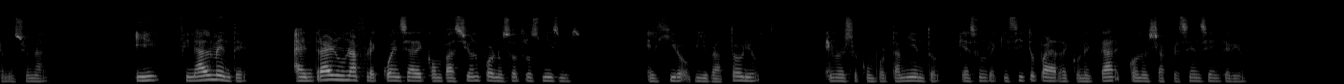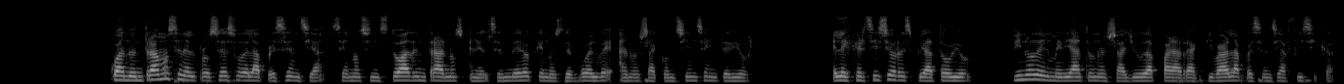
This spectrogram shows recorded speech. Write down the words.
emocional y, finalmente, a entrar en una frecuencia de compasión por nosotros mismos, el giro vibratorio en nuestro comportamiento, que es un requisito para reconectar con nuestra presencia interior. Cuando entramos en el proceso de la presencia, se nos instó a adentrarnos en el sendero que nos devuelve a nuestra conciencia interior. El ejercicio respiratorio vino de inmediato nuestra ayuda para reactivar la presencia física,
